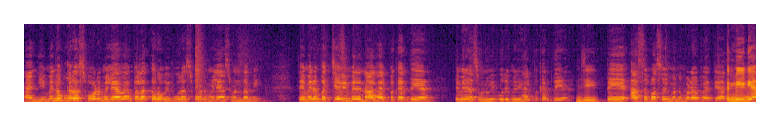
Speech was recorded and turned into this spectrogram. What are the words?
ਹਾਂਜੀ ਮੈਨੂੰ ਪੂਰਾ ਸਪੋਰਟ ਮਿਲਿਆ ਵਾ ਪਹਿਲਾਂ ਘਰੋਂ ਵੀ ਪੂਰਾ ਸਪੋਰਟ ਮਿਲਿਆ ਹਸਬੰਡ ਦਾ ਵੀ। ਤੇ ਮੇਰੇ ਬੱਚੇ ਵੀ ਮੇਰੇ ਨਾਲ ਹੈਲਪ ਕਰਦੇ ਆ। ਤੇ ਮੇਰੇ ਹਸਬੰਡ ਵੀ ਪੂਰੀ ਮੇਰੀ ਹੈਲਪ ਕਰਦੇ ਆ। ਜੀ। ਤੇ ਆਸੇ-ਪਾਸੇ ਵੀ ਮੈਨੂੰ ਬੜਾ ਪਿਆ- ਪਿਆਰ ਤੇ ਮੀਡੀਆ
